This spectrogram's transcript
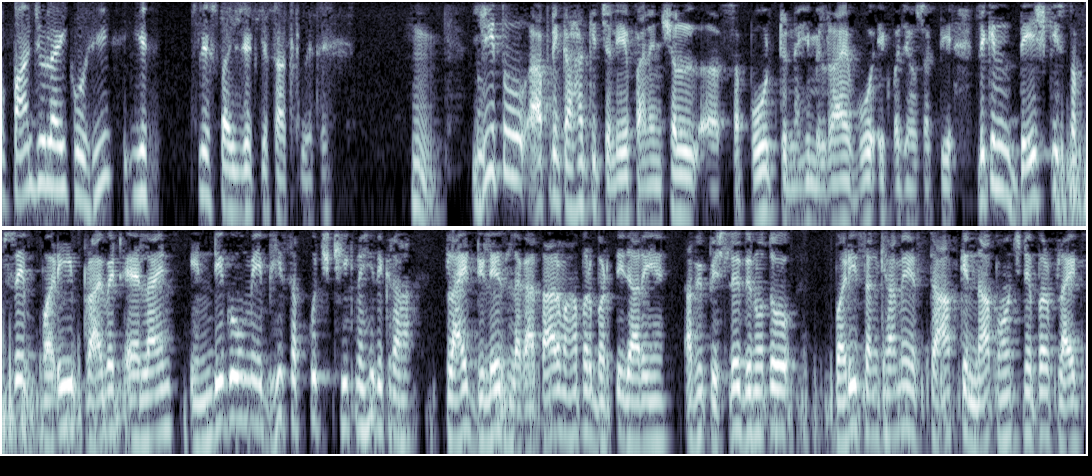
और पाँच जुलाई को ही ये जेट के साथ हुए थे। हम्म। ये तो आपने कहा कि चलिए फाइनेंशियल सपोर्ट नहीं मिल रहा है, वो एक वजह हो सकती है। लेकिन देश की सबसे बड़ी प्राइवेट एयरलाइन इंडिगो में भी सब कुछ ठीक नहीं दिख रहा। फ़्लाइट डिलेज लगातार वहाँ पर बढ़ती जा रही हैं। अभी पिछले दिनों तो बड़ी संख्या में स्टाफ के ना पहुँचने पर फ़्लाइट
